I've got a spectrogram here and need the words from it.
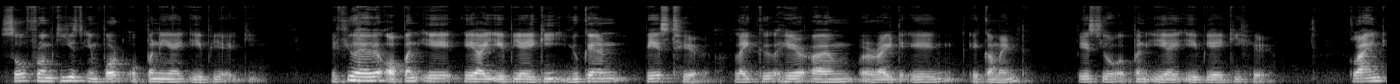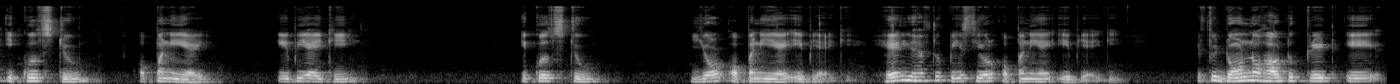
So from keys import OpenAI API key. If you have an OpenAI API key, you can paste here. Like uh, here I am writing a comment. Paste your OpenAI API key here. Client equals to OpenAI API key equals to your OpenAI API key. Here you have to paste your OpenAI API key. If you don't know how to create a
